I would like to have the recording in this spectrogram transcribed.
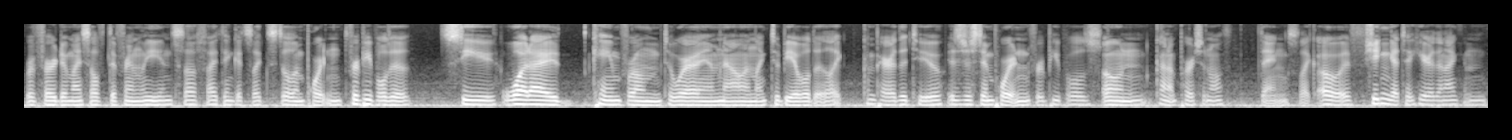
referred to myself differently and stuff. I think it's like still important for people to see what I came from to where I am now and like to be able to like compare the two is just important for people's own kind of personal things. Like, oh, if she can get to here, then I can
